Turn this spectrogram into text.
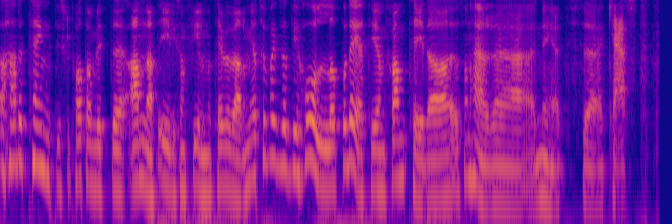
hade tänkt att vi skulle prata om lite annat i liksom film och tv-världen. Men jag tror faktiskt att vi håller på det till en framtida sån här uh, nyhetscast. Uh,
